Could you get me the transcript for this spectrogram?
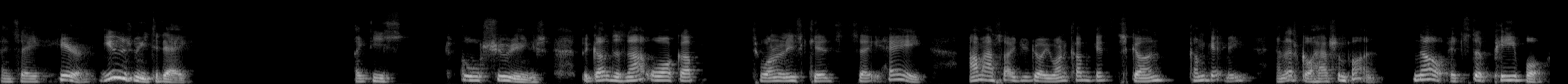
and say, Here, use me today. Like these school shootings, the gun does not walk up to one of these kids and say, Hey, I'm outside your door. You want to come get this gun? Come get me and let's go have some fun. No, it's the people.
